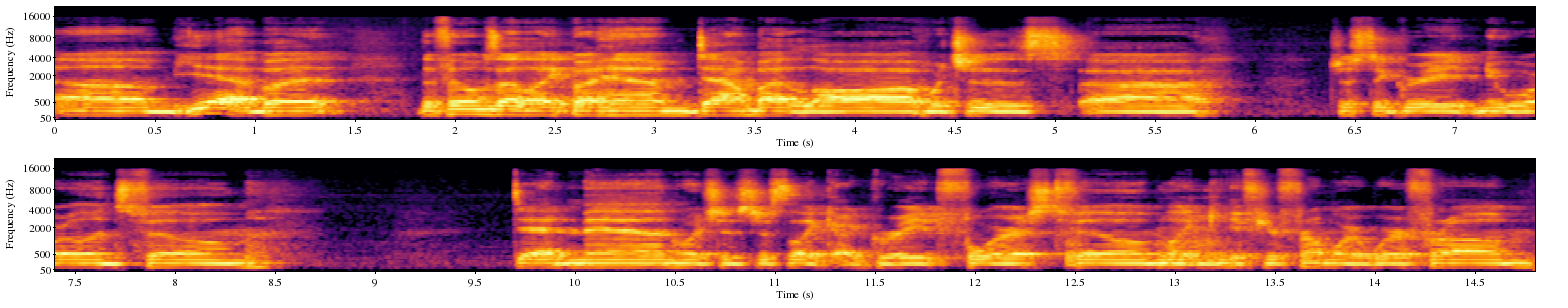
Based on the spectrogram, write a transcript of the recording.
Um, yeah, but the films I like by him, Down by Law, which is uh, just a great New Orleans film. Dead Man, which is just like a great forest film. Like if you're from where we're from,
